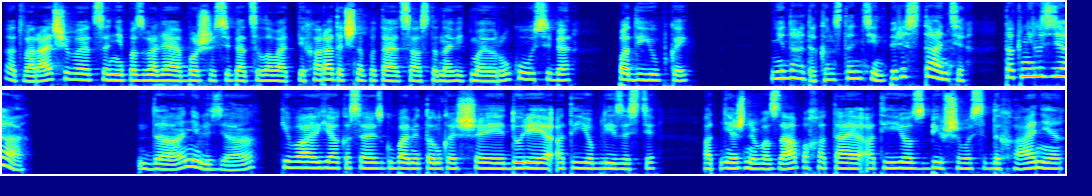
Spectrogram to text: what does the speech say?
отворачивается, не позволяя больше себя целовать, лихорадочно пытается остановить мою руку у себя под юбкой. «Не надо, Константин, перестаньте, так нельзя!» «Да, нельзя», — киваю я, касаясь губами тонкой шеи, дурея от ее близости, от нежного запаха Тая, от ее сбившегося дыхания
